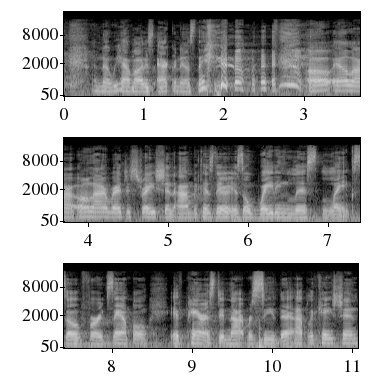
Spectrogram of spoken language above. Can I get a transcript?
I know we have all these acronyms. Thank you. OLR, online registration, um, because there is a waiting list link. So, for example, if parents did not receive their application,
